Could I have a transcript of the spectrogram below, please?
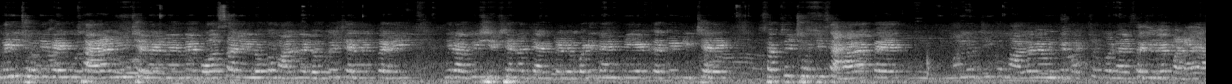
मेरी छोटी बहन सारा न्यूज़ चैनल में मैं बहुत सारे लोग को मालूम है लोकल चैनल पर रही फिर अभी शिवसेना ज्वाइन कर बड़ी बहन बीएड करके टीचर है सबसे छोटी सहारा पे मनोज जी को मालूम है उनके बच्चों को नर्सरी में पढ़ाया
